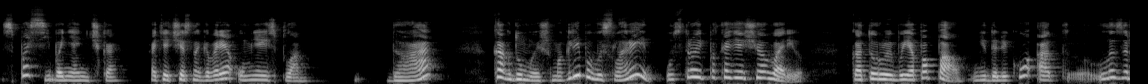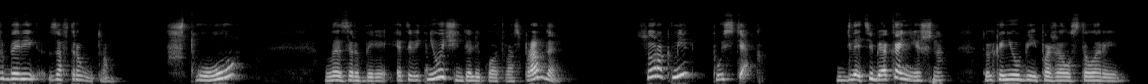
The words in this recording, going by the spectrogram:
Спасибо, нянечка. Хотя, честно говоря, у меня есть план. Да? Как думаешь, могли бы вы с Лорейн устроить подходящую аварию, в которую бы я попал недалеко от Лезербери завтра утром? Что? Лезербери, это ведь не очень далеко от вас, правда? Сорок миль? Пустяк. Для тебя, конечно. Только не убей, пожалуйста, Лорейн.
